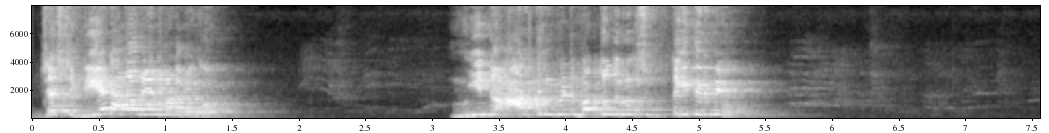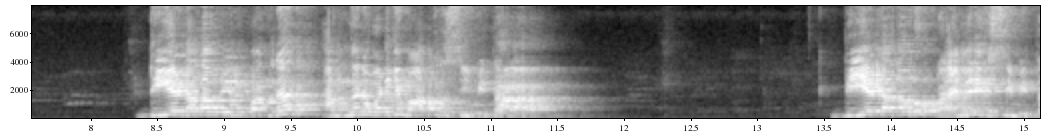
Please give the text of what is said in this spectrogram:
ಜಸ್ಟ್ ಡಿ ಎಡ್ ಆದವ್ರು ಏನು ಮಾಡಬೇಕು? ಇನ್ನು ಆರು ತಿಂಗಳು ಬಿಟ್ಟು ಮತ್ತೊಂದು ರೂಲ್ಸ್ ತೆಗಿತೀರಿ ನೀವು. ಡಿ ಎಡ್ ಆದವ್ರು ಏನಪ್ಪಾ ಅಂದ್ರೆ ಅಂಗನವಾಡಿಗೆ ಮಾತ್ರ ಸೀಮಿತ. ಬಿ ಎಡ್ ಆದವರು ಪ್ರೈಮರಿಗೆ ಸೀಮಿತ.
